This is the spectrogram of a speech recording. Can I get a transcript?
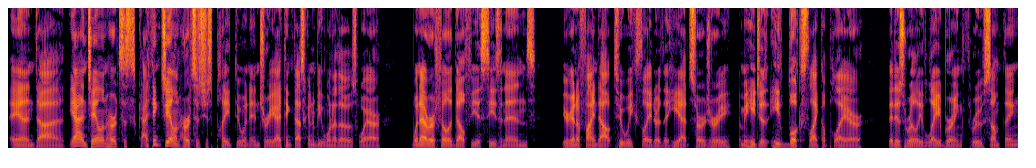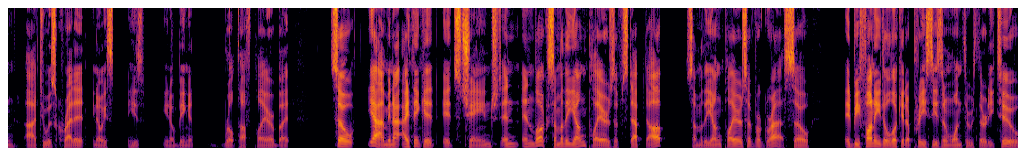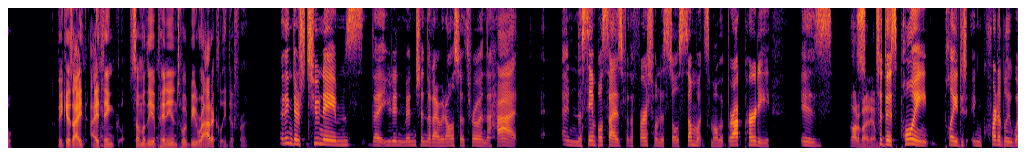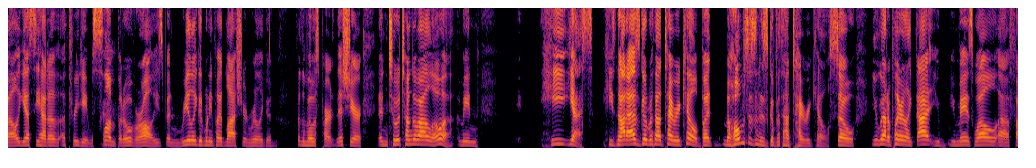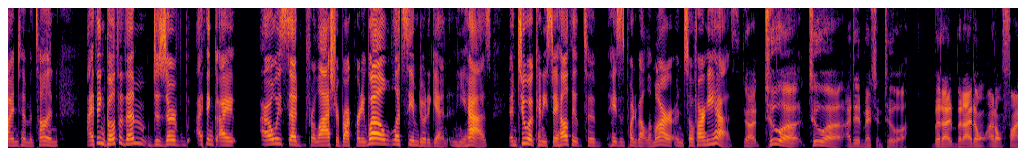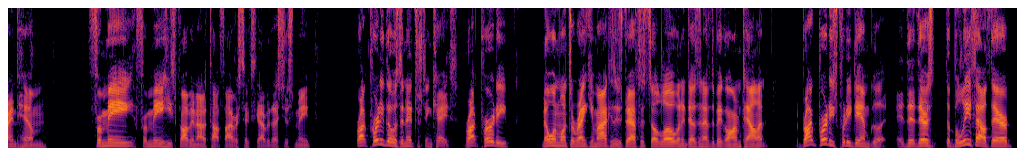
And uh, yeah, and Jalen Hurts is. I think Jalen Hurts has just played through an injury. I think that's going to be one of those where, whenever Philadelphia's season ends, you're going to find out two weeks later that he had surgery. I mean, he just he looks like a player that is really laboring through something. Uh, to his credit, you know, he's he's you know being a real tough player, but so yeah, I mean, I, I think it it's changed. And and look, some of the young players have stepped up. Some of the young players have regressed. So it'd be funny to look at a preseason one through thirty two, because I I think some of the opinions would be radically different. I think there's two names that you didn't mention that I would also throw in the hat, and the sample size for the first one is still somewhat small, but Brock Purdy is Thought about him. to this point played incredibly well. Yes, he had a, a three game slump, but overall he's been really good when he played last year and really good for the most part this year. And Tua Tagovailoa, I mean, he yes, he's not as good without Tyreek Hill, but Mahomes isn't as good without Tyreek Hill. So you've got a player like that, you you may as well uh, find him a ton. I think both of them deserve. I think I I always said for last year Brock Purdy, well, let's see him do it again, and he has. And Tua, can he stay healthy? To Hayes' point about Lamar, and so far he has. Uh, Tua, Tua, I did mention Tua, but I but I don't I don't find him for me, for me, he's probably not a top five or six guy, but that's just me. Brock Purdy, though, is an interesting case. Brock Purdy, no one wants to rank him high because he's drafted so low and he doesn't have the big arm talent. But Brock Purdy's pretty damn good. Eh, there's the belief out there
